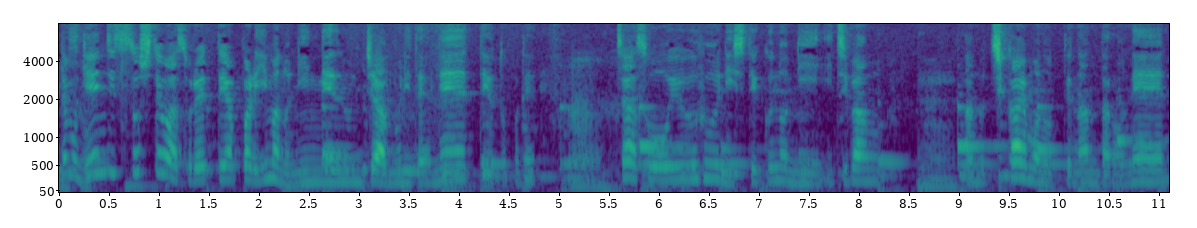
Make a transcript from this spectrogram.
でも現実としてはそれってやっぱり今の人間じゃ無理だよねっていうとこで。うん。じゃあそういう風にしていくのに一番うん。あの近いものってなんだろうね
